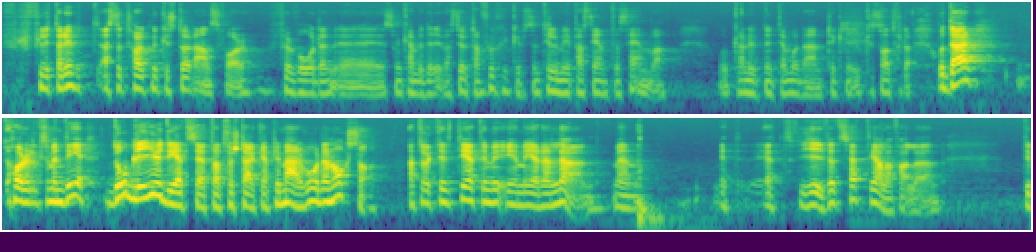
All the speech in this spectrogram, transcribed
flyttar ut, alltså tar ett mycket större ansvar för vården eh, som kan bedrivas utanför sjukhusen, till och med i patientens hem. Va? Och kan utnyttja modern teknik och sånt. Och där har du liksom en del, då blir ju det ett sätt att förstärka primärvården också. Attraktivitet är mer än lön, men ett, ett givet sätt i alla fall lön. Det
